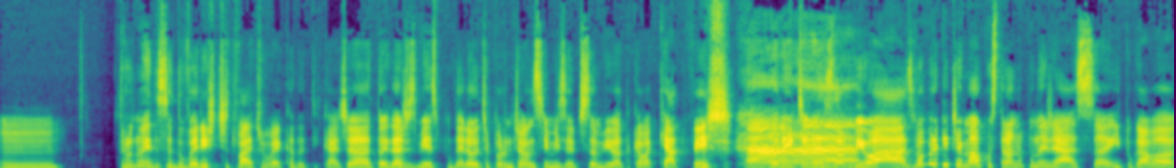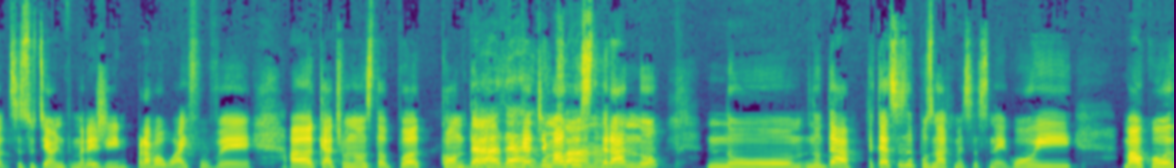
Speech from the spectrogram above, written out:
М- трудно е да се довериш, че това е човека, да ти кажа. Той даже ми е споделял, че първоначално си е мислил, че съм била такава catfish. Нали, че не съм била аз. Въпреки, че е малко странно, понеже аз и тогава с социалните мрежи правя лайфове, а, качвам нон-стоп контент. Да, да, така че е малко странно. Но, но да, така се запознахме с него и малко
